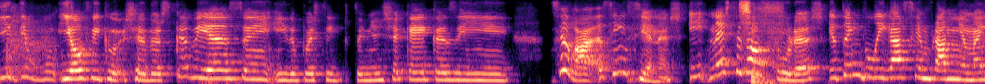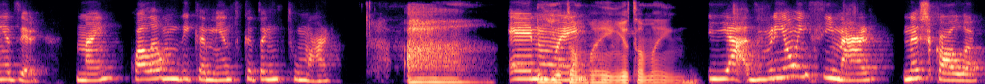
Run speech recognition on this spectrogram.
e, tipo, e eu fico cheia de dores de cabeça e depois tipo, tenho enxaquecas e sei lá, assim cenas. E nestas Sim. alturas eu tenho de ligar sempre à minha mãe a dizer: Mãe, qual é o medicamento que eu tenho de tomar? Ah, É, não eu é? também, eu também. E há- deveriam ensinar na escola,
